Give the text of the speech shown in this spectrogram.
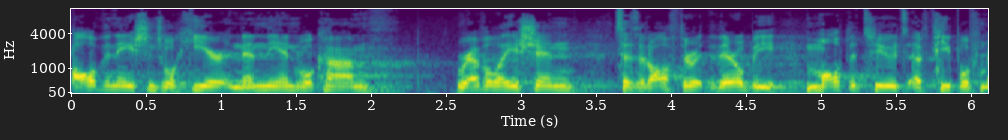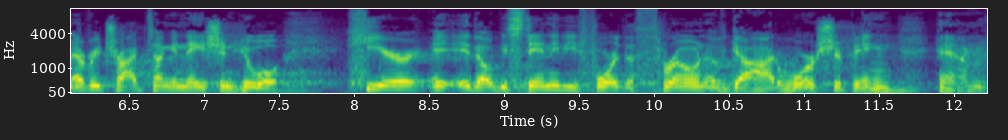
all the nations will hear and then the end will come. Revelation says it all through it that there will be multitudes of people from every tribe, tongue, and nation who will hear. They'll be standing before the throne of God, worshiping Him.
